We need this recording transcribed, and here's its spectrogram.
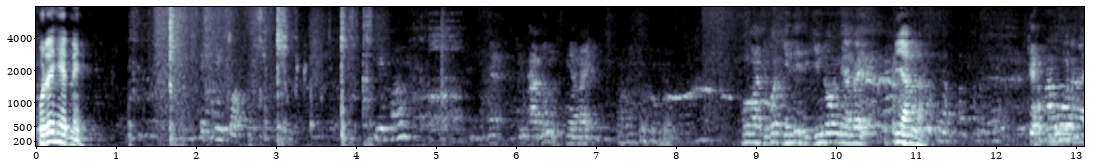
ผู้ได้เห็ดนี่ มาถึงว่ากินที่ถึงกินโดนเรียนไปนี่ยังอะเก็บโบได้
